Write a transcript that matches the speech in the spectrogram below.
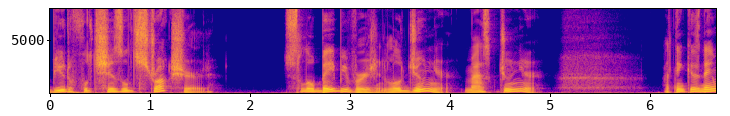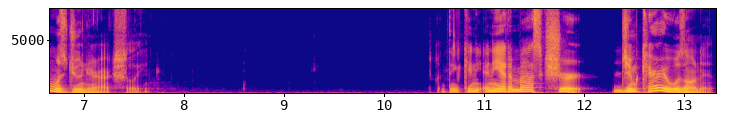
beautiful chiseled structure. Just a little baby version, little junior, mask junior. I think his name was Junior actually. I think, and he had a mask shirt. Jim Carrey was on it.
